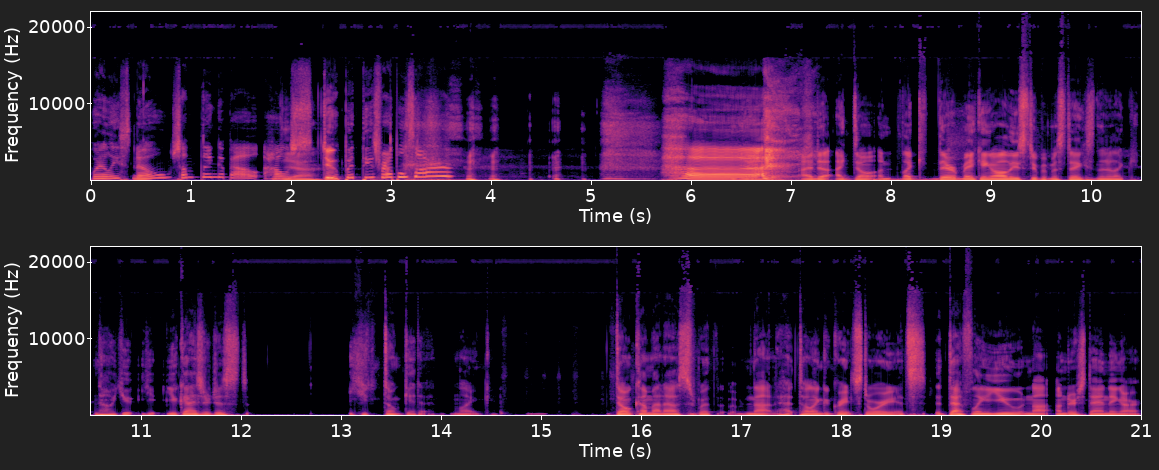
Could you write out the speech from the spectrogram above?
would at least know something about how Yeah. stupid these rebels are. yeah, I, do, I don't like. They're making all these stupid mistakes, and they're like, "No, you, you, you guys are just, you don't get it. Like, don't come at us with not ha- telling a great story. It's definitely you not understanding our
